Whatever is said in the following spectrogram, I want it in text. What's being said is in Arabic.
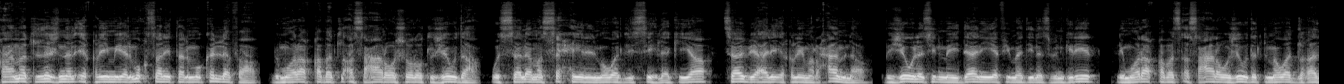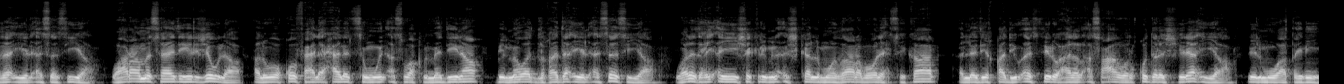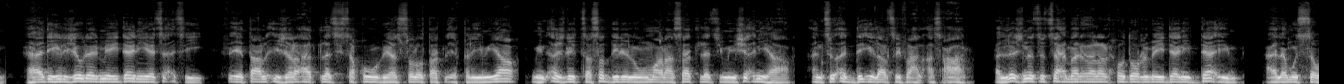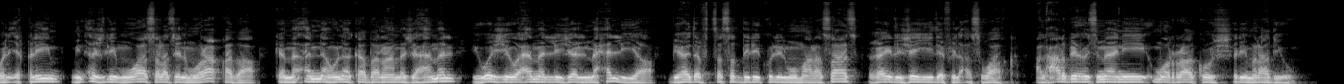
قامت اللجنة الإقليمية المختلطة المكلفة بمراقبة الأسعار وشروط الجودة والسلامة الصحية للمواد الاستهلاكية تابعة لإقليم الرحامنة بجولة ميدانية في مدينة بن قرير لمراقبة أسعار وجودة المواد الغذائية الأساسية. ورامت هذه الجولة الوقوف على حالة تموين أسواق المدينة بالمواد الغذائية الأساسية وردع أي شكل من أشكال المضاربة والاحتكار الذي قد يؤثر على الأسعار والقدرة الشرائية للمواطنين. هذه الجولة الميدانية تأتي في إطار الإجراءات التي تقوم بها السلطات الإقليمية من أجل التصدي للممارسات التي من شأنها أن تؤدي إلى ارتفاع الأسعار. اللجنة تعمل على الحضور الميداني الدائم على مستوى الإقليم من أجل مواصلة المراقبة كما أن هناك برنامج عمل يوجه عمل اللجان المحلية بهدف التصدي لكل الممارسات غير الجيدة في الأسواق. العربي عثماني مراكش ريم راديو.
